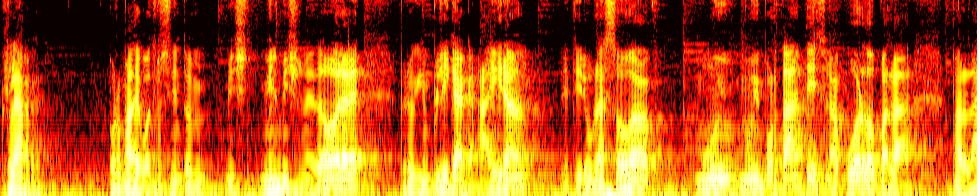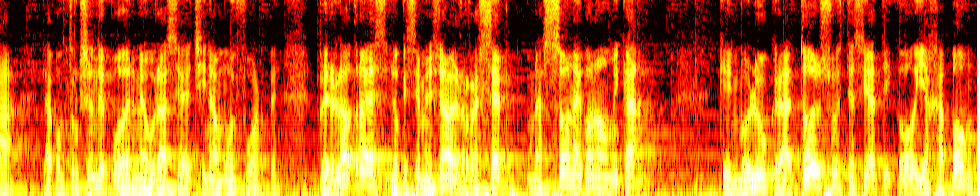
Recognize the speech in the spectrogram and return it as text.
Clave. Por más de 400 mill- mil millones de dólares, pero que implica que a Irán le tiró una soga muy, muy importante y es un acuerdo para la, para la, la construcción de poder en Eurasia de China muy fuerte. Pero la otra es lo que se mencionaba, el RCEP, una zona económica que involucra a todo el sudeste asiático y a Japón.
